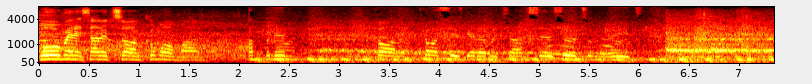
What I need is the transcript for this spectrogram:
Four minutes out of time. Come on, man. Happening. Can't, can't see us getting another chance here. Should have took the lead.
